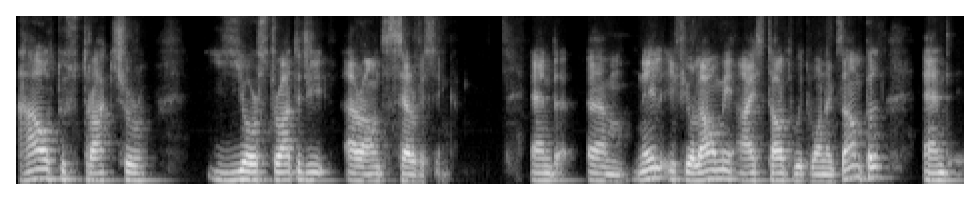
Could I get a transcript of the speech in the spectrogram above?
how to structure your strategy around servicing. And um, Neil, if you allow me, I start with one example. And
